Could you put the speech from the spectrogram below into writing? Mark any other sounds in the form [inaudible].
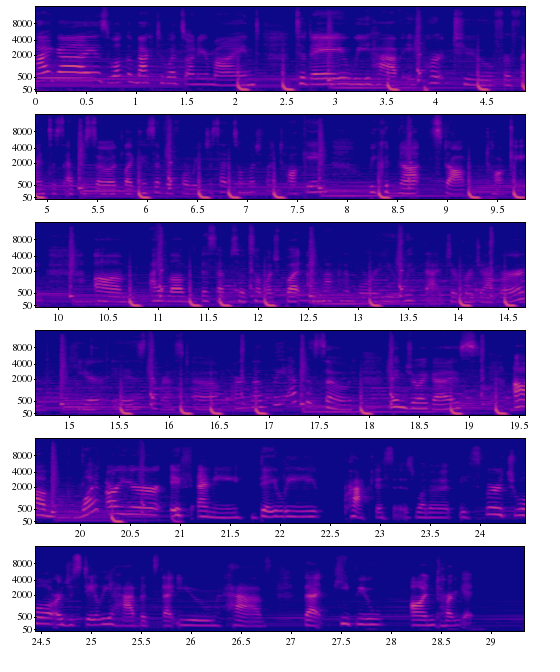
Hi, guys, welcome back to What's on Your Mind. Today we have a part two for France's episode. Like I said before, we just had so much fun talking, we could not stop talking. Um, I loved this episode so much, but I'm not going to bore you with that jibber jabber. Here is the rest of our lovely episode. Enjoy, guys. Um, what are your, if any, daily practices, whether it be spiritual or just daily habits that you have that keep you on target?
